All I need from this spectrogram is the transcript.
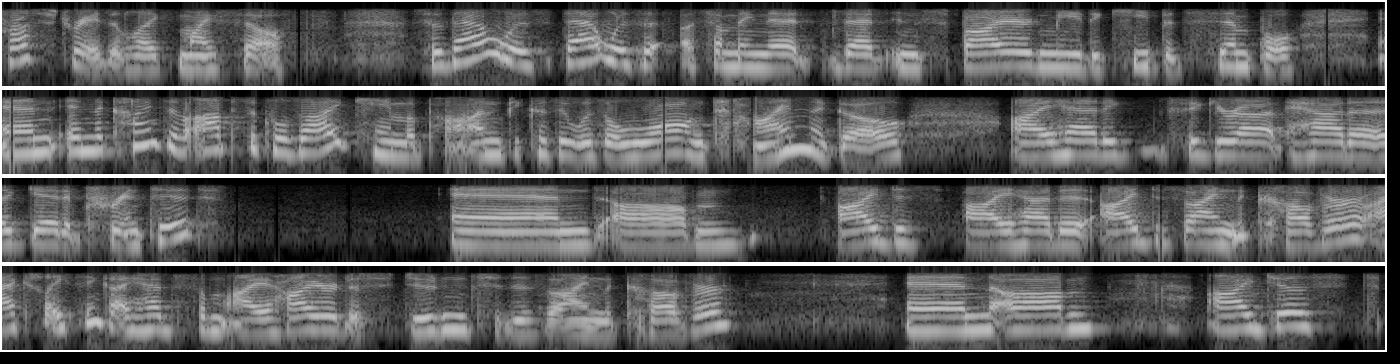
frustrated like myself. So that was that was something that that inspired me to keep it simple. And and the kinds of obstacles I came upon because it was a long time ago, I had to figure out how to get it printed. And um I des- I had a I designed the cover. Actually, I think I had some. I hired a student to design the cover, and um, I just,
